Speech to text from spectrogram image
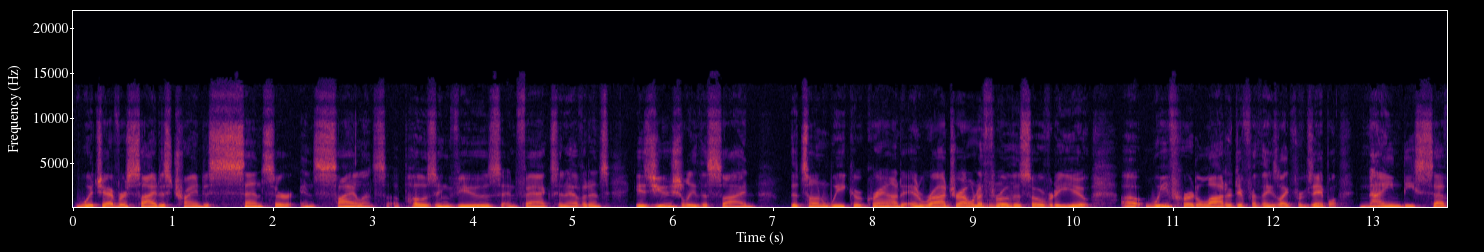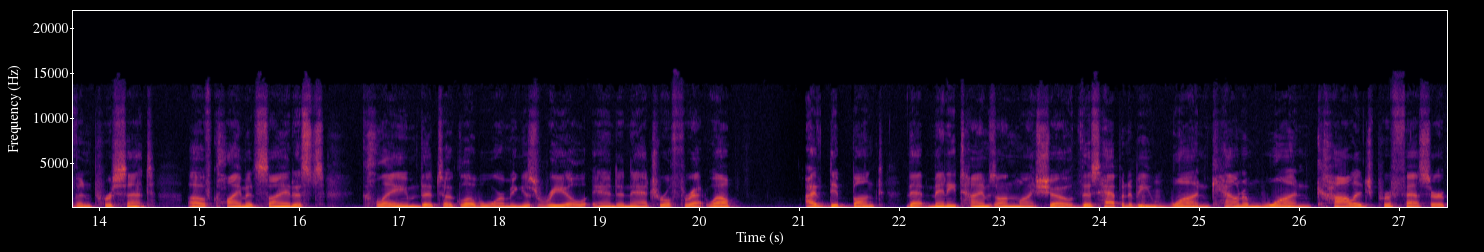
whichever side is trying to censor and silence opposing views and facts and evidence is usually the side that's on weaker ground. And Roger, I want to throw mm-hmm. this over to you. Uh, we've heard a lot of different things, like, for example, 97% of climate scientists claim that uh, global warming is real and a natural threat. Well, I've debunked that many times on my show. This happened to be mm-hmm. one, count them one, college professor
